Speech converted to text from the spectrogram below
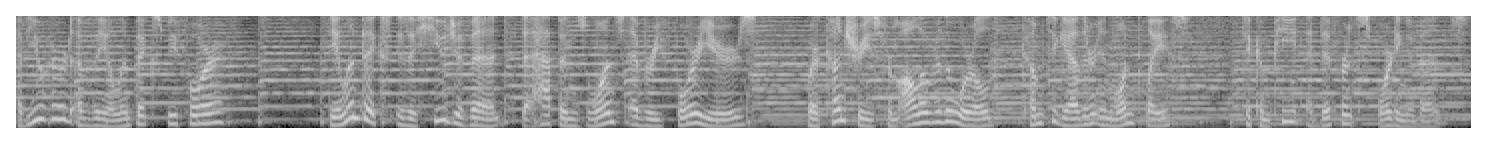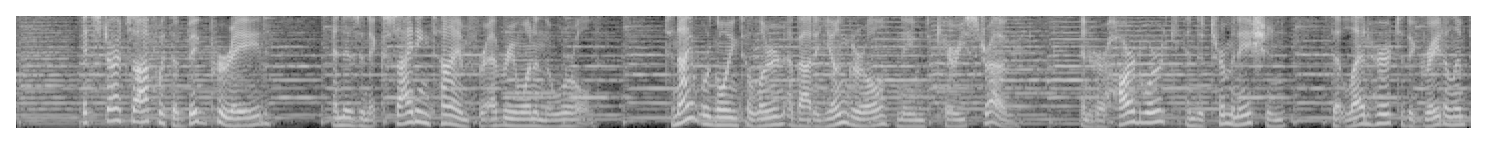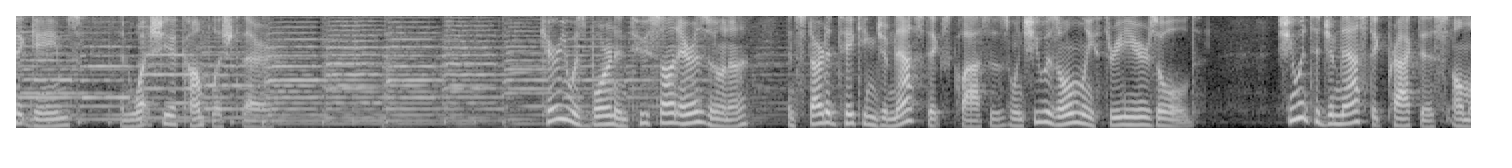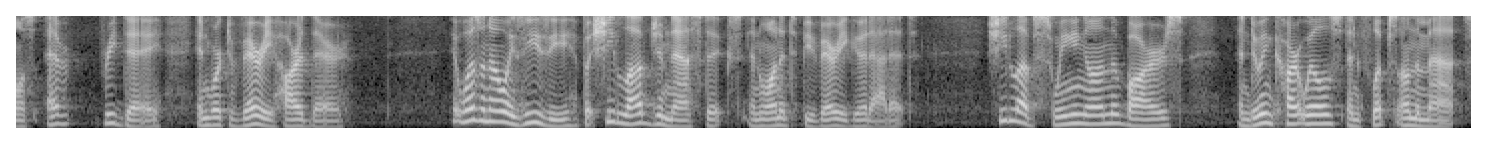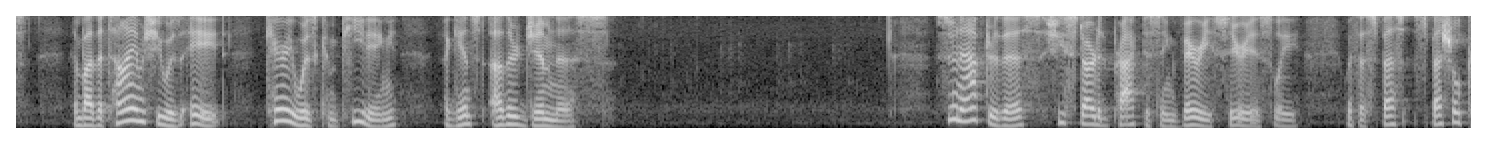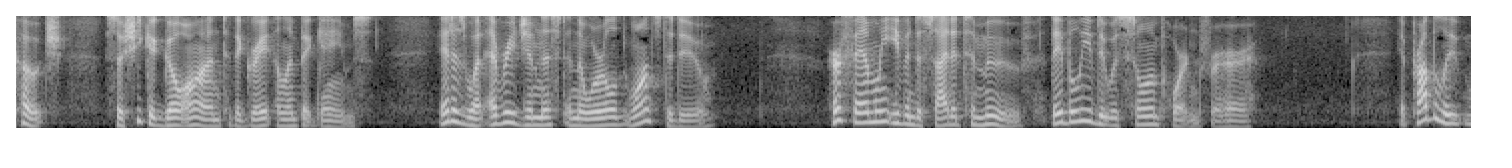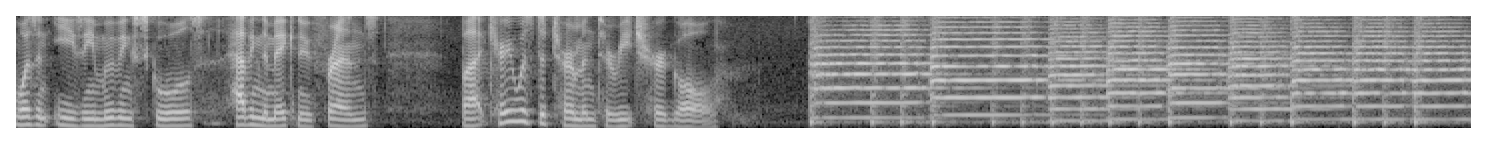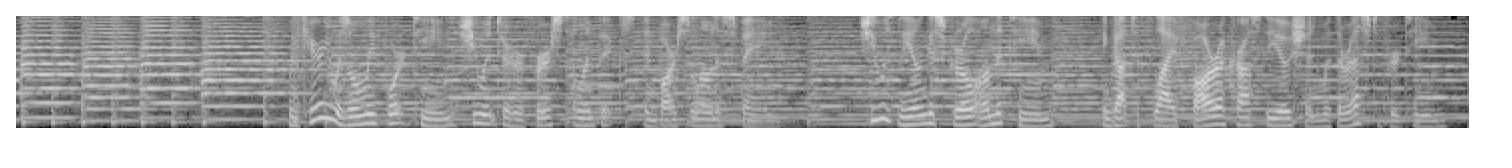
Have you heard of the Olympics before? The Olympics is a huge event that happens once every four years where countries from all over the world come together in one place to compete at different sporting events. It starts off with a big parade and is an exciting time for everyone in the world. Tonight we're going to learn about a young girl named Kerri Strug and her hard work and determination that led her to the Great Olympic Games and what she accomplished there. Kerri was born in Tucson, Arizona, and started taking gymnastics classes when she was only three years old. She went to gymnastic practice almost every day and worked very hard there. It wasn't always easy, but she loved gymnastics and wanted to be very good at it. She loved swinging on the bars and doing cartwheels and flips on the mats. And by the time she was eight, Kerri was competing against other gymnasts. Soon after this, she started practicing very seriously with a spe- special coach so she could go on to the great Olympic Games. It is what every gymnast in the world wants to do. Her family even decided to move. They believed it was so important for her. It probably wasn't easy moving schools, having to make new friends, but Kerri was determined to reach her goal. When Kerri was only 14, she went to her first Olympics in Barcelona, Spain. She was the youngest girl on the team and got to fly far across the ocean with the rest of her team.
